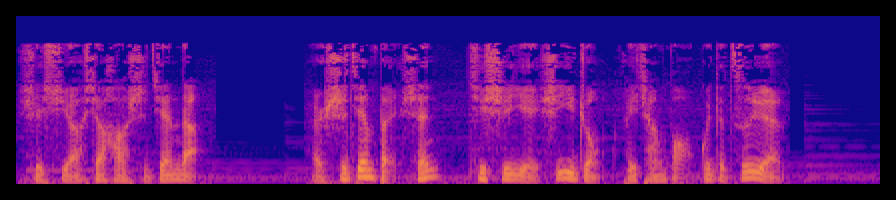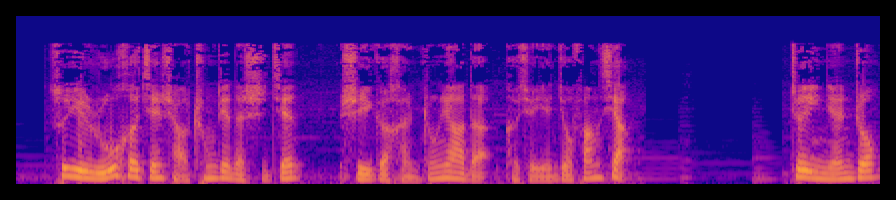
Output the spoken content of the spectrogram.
是需要消耗时间的。而时间本身其实也是一种非常宝贵的资源，所以如何减少充电的时间是一个很重要的科学研究方向。这一年中，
